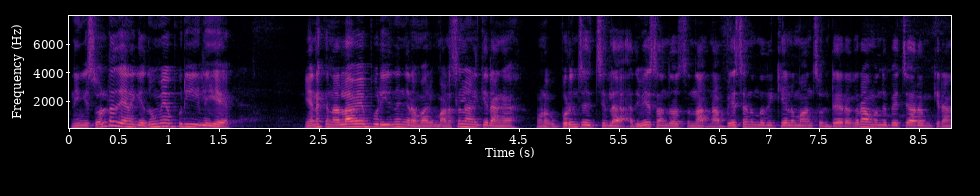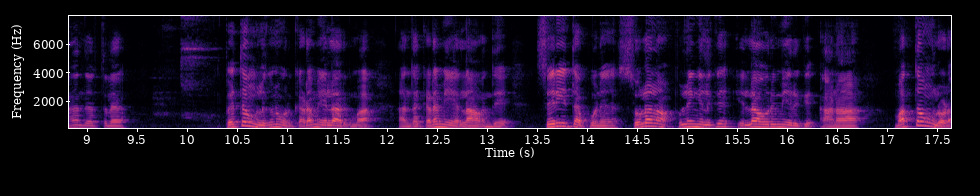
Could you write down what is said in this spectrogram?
நீங்கள் சொல்கிறது எனக்கு எதுவுமே புரியலையே. எனக்கு நல்லாவே புரியுதுங்கிற மாதிரி மனசில் நினைக்கிறாங்க. உனக்கு புரிஞ்சிச்சுல அதுவே சந்தோஷம் தான் நான் பேசுகிறது மாதிரி கேளுமான்னு சொல்லிட்டு ரகுராம் வந்து பேச்ச ஆரம்பிக்கிறாங்க அந்த இடத்துல. பெற்றவங்களுக்குன்னு ஒரு கடமையெல்லாம் இருக்குமா? அந்த கடமையெல்லாம் வந்து சரி தப்புன்னு சொல்லலாம். பிள்ளைங்களுக்கு எல்லா உரிமையும் இருக்குது ஆனால் மற்றவங்களோட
